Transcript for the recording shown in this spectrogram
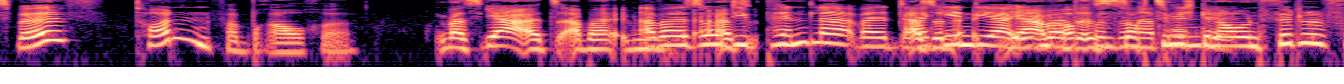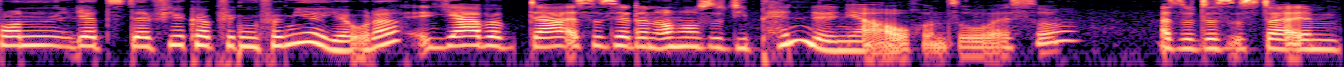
12 Tonnen verbrauche. Was ja, als, aber im, Aber so also, die Pendler, weil da also, gehen die ja, ja eben aber auch das ist so doch ziemlich Pendel genau ein Viertel von jetzt der vierköpfigen Familie, oder? Ja, aber da ist es ja dann auch noch so, die pendeln ja auch und so, weißt du? Also das ist da im,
